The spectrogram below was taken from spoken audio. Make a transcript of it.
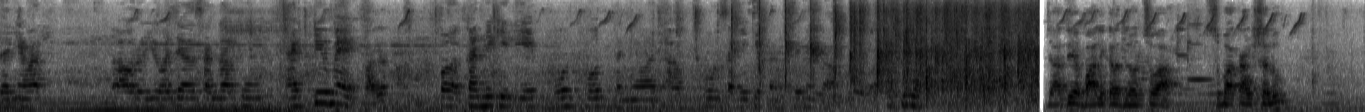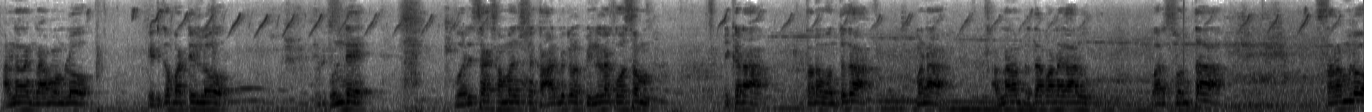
धन्यवाद और युवा संघ को एक्टिव में प- करने के लिए बहुत बहुत धन्यवाद आपको सभी के तरफ से मैं अपील జాతీయ బాలికల దినోత్సవ శుభాకాంక్షలు అన్నరం గ్రామంలో ఇటుక బట్టీల్లో ఉండే ఒరిస్సాకు సంబంధించిన కార్మికుల పిల్లల కోసం ఇక్కడ తన వంతుగా మన అన్నారం ప్రతాపన్న గారు వారి సొంత స్థలంలో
